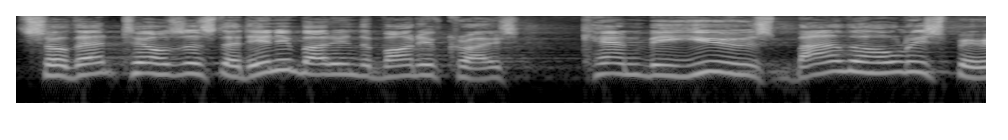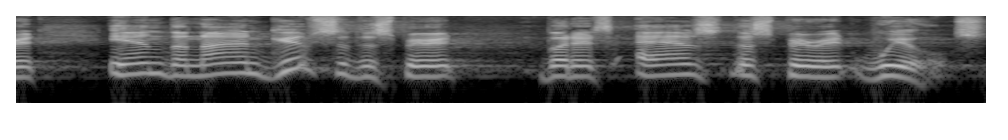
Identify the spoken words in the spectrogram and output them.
So that tells us that anybody in the body of Christ can be used by the Holy Spirit in the nine gifts of the Spirit, but it's as the Spirit wills.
